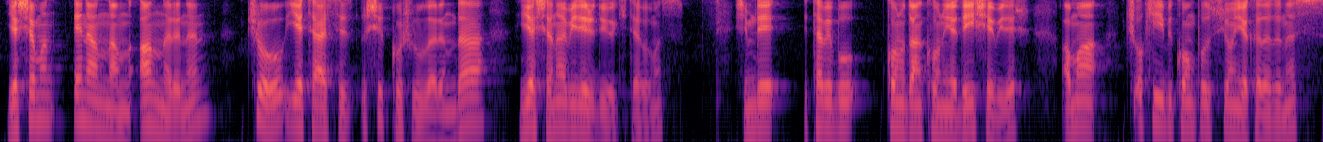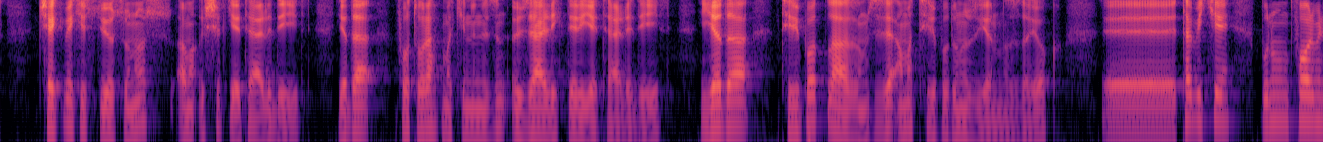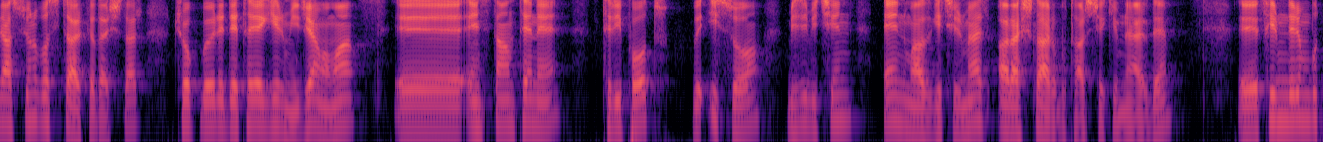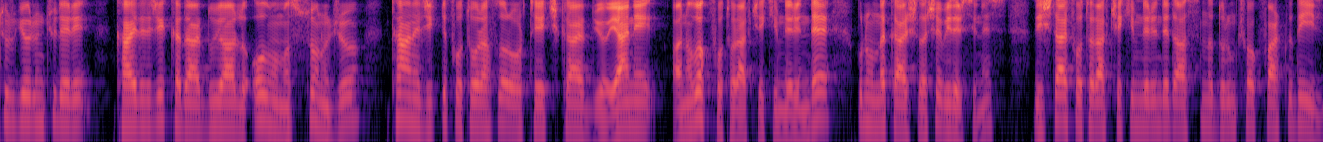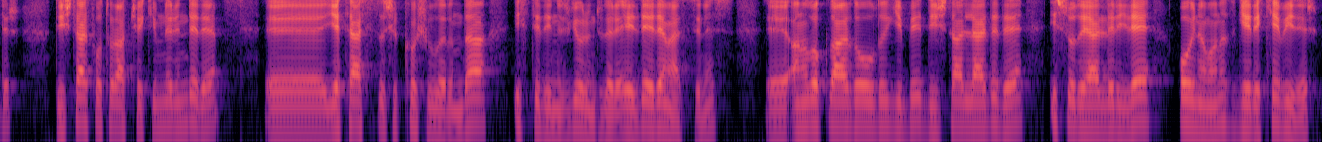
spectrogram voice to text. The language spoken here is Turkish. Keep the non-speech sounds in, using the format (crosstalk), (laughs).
Yaşamın en anlamlı anlarının çoğu yetersiz ışık koşullarında yaşanabilir diyor kitabımız. Şimdi e, tabi bu konudan konuya değişebilir ama çok iyi bir kompozisyon yakaladınız. Çekmek istiyorsunuz ama ışık yeterli değil ya da fotoğraf makinenizin özellikleri yeterli değil ya da tripod lazım size ama tripodunuz yanınızda yok. Ee, tabii ki bunun formülasyonu basit arkadaşlar. Çok böyle detaya girmeyeceğim ama e, enstantane, tripod ve ISO bizim için en vazgeçilmez araçlar bu tarz çekimlerde. E, filmlerin bu tür görüntüleri kaydedecek kadar duyarlı olmaması sonucu tanecikli fotoğraflar ortaya çıkar diyor. Yani analog fotoğraf çekimlerinde bununla karşılaşabilirsiniz. Dijital fotoğraf çekimlerinde de aslında durum çok farklı değildir. Dijital fotoğraf çekimlerinde de e, yetersiz ışık koşullarında istediğiniz görüntüleri elde edemezsiniz. E, analoglarda olduğu gibi dijitallerde de ISO değerleriyle oynamanız gerekebilir.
